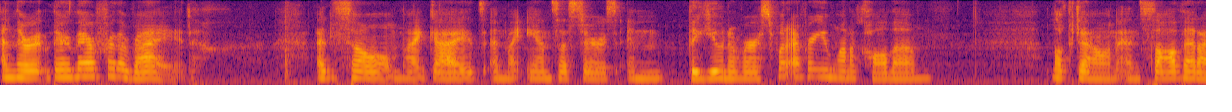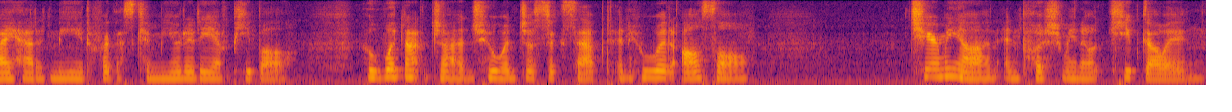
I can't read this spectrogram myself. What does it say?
And they're they're there for the ride. And so my guides and my ancestors and the universe, whatever you want to call them, looked down and saw that I had a need for this community of people who would not judge, who would just accept, and who would also cheer me on and push me to keep going.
